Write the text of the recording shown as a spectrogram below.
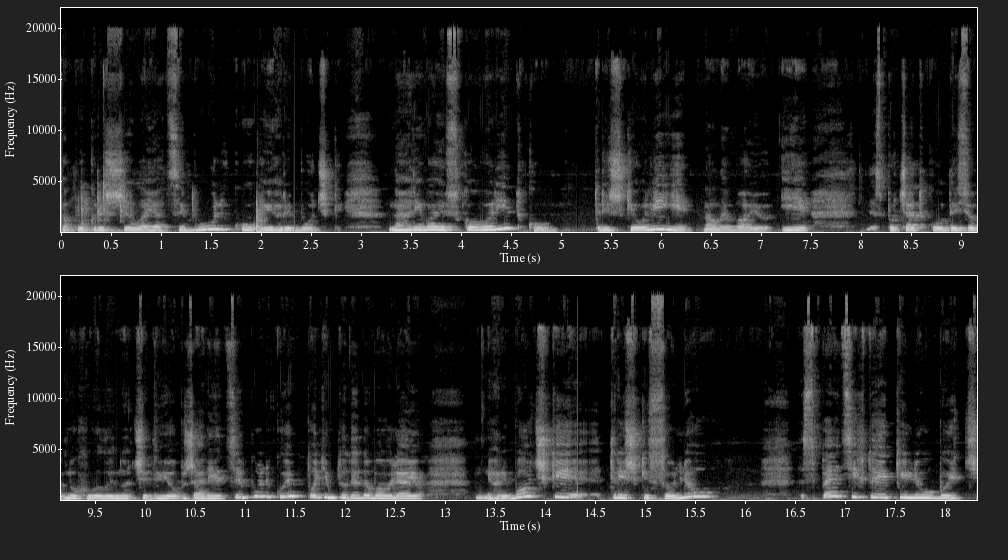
Та Покришила я цибульку і грибочки. Нагріваю сковорідку, трішки олії наливаю і спочатку десь одну хвилину чи дві обжарюю цибульку, і потім туди додаю грибочки, трішки солю, спеції, хто які любить.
